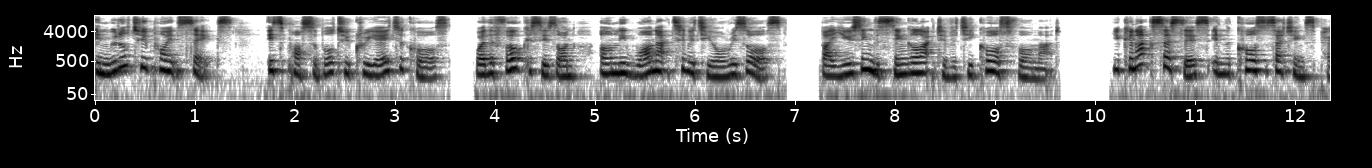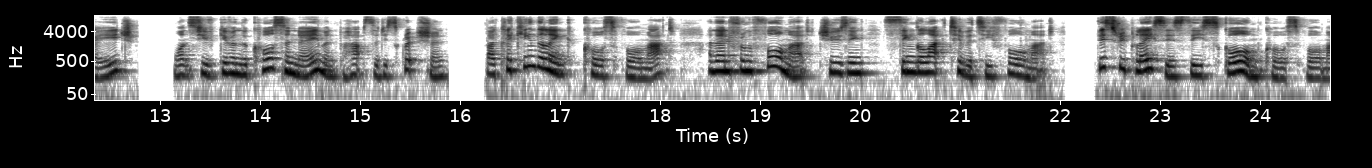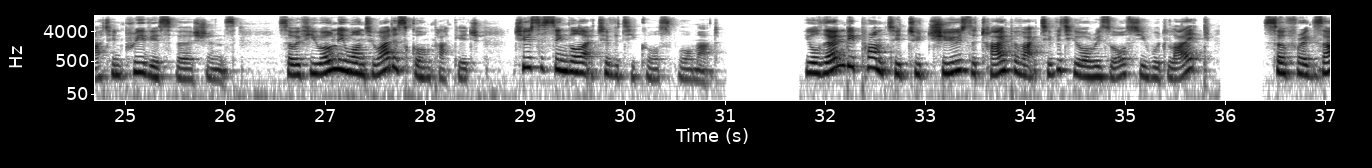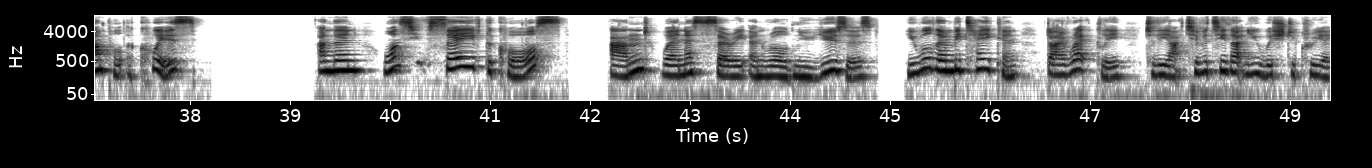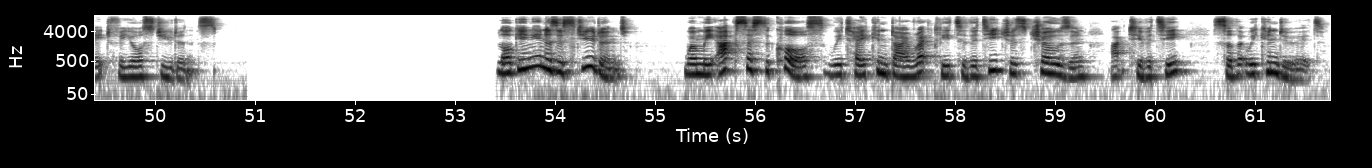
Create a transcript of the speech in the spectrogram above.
In Moodle 2.6, it's possible to create a course where the focus is on only one activity or resource by using the single activity course format. You can access this in the course settings page once you've given the course a name and perhaps a description by clicking the link course format and then from format choosing single activity format. This replaces the SCORM course format in previous versions. So if you only want to add a SCORM package, choose the single activity course format. You'll then be prompted to choose the type of activity or resource you would like. So for example, a quiz. And then once you've saved the course and, where necessary, enrolled new users, you will then be taken directly to the activity that you wish to create for your students. Logging in as a student when we access the course, we're taken directly to the teacher's chosen activity so that we can do it.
